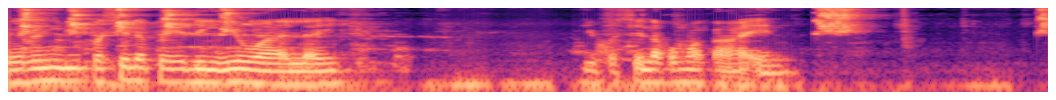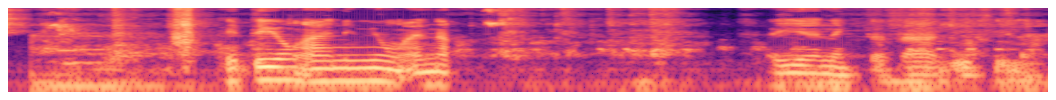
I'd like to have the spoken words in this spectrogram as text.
Pero hindi pa sila pwedeng iwalay. Hindi pa sila kumakain. Ito yung anim yung anak. Ayan, nagtatago sila.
